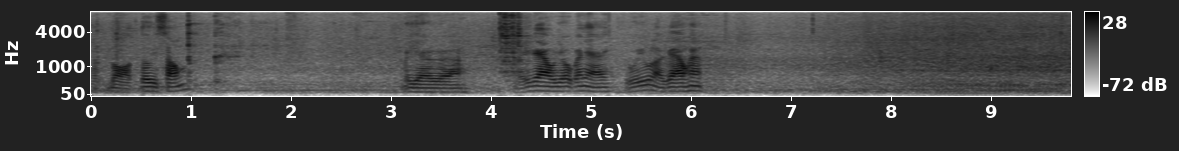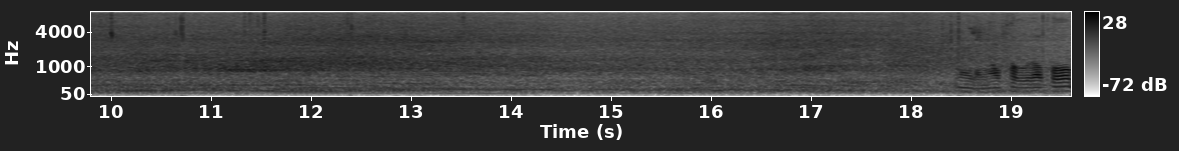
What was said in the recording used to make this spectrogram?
thịt bò tươi sống. Bây giờ à, để rau vô cả nhà chủ yếu là rau ha. Này là ngau thô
